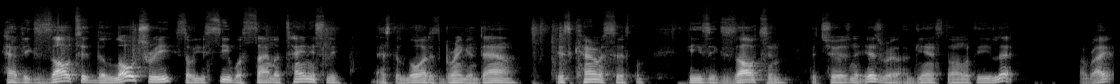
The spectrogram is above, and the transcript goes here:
have exalted the low tree. So you see what simultaneously, as the Lord is bringing down this current system, he's exalting the children of Israel, again, starting with the elect. All right?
